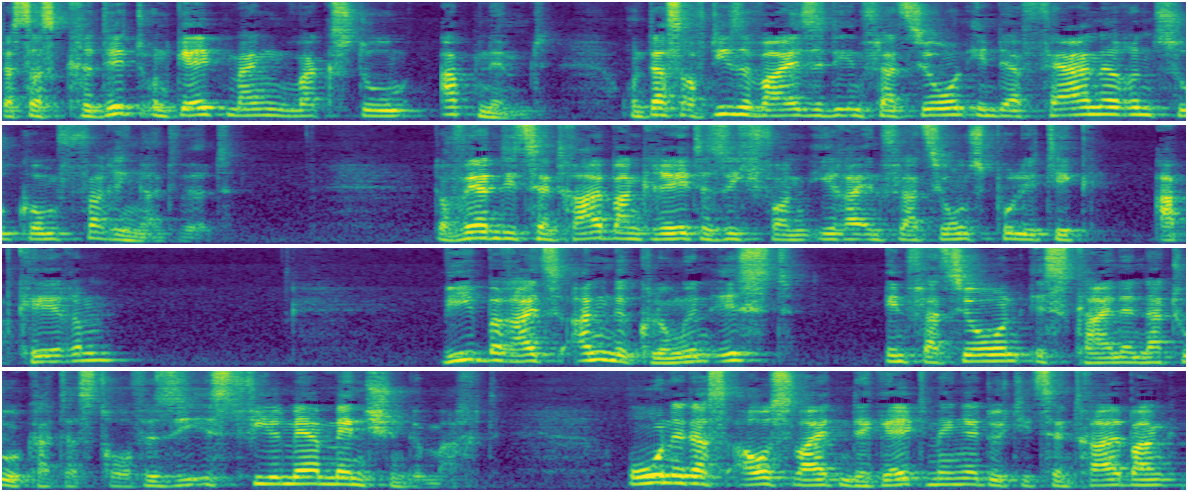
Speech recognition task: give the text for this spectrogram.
dass das Kredit- und Geldmengenwachstum abnimmt und dass auf diese Weise die Inflation in der ferneren Zukunft verringert wird. Doch werden die Zentralbankräte sich von ihrer Inflationspolitik abkehren? Wie bereits angeklungen ist, Inflation ist keine Naturkatastrophe, sie ist vielmehr menschengemacht. Ohne das Ausweiten der Geldmenge durch die Zentralbank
